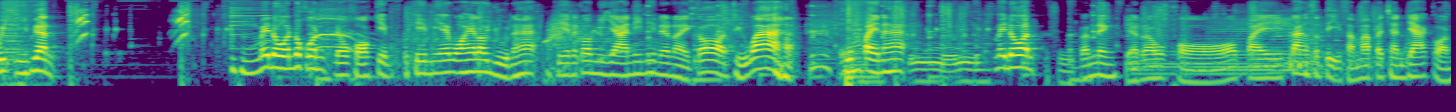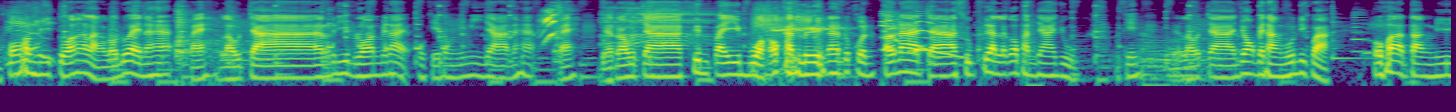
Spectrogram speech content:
อุ๊ยมีเพื่อน ไม่โดนทุกคนเดี๋ยวขอเก็บโอเคมีไอวอลให้เราอยู่นะฮะโอเคแล้วก็มียานิดๆหน่อยๆก็ถือว่าคุ้มไปนะฮะไม่โดนโอ้โหแป๊บนึง เดี๋ยวเราขอไปตั้งสติสัมมาประชัญญะก่อน เพราะว่ามีตัวข้างหลังเราด้วยนะฮะ ไป เราจะรีบร้อนไม่ได้ โอเค ตรงนี้มียานะฮะ ไป เดี๋ยวเราจะขึ้นไปบวกเขากันเลยนะทุกคน เขาน่าจะซุปเพื่อนแล้วก็พันยาอยู่ โอเค เดี๋ยวเราจะย่องไปทางนู้นดีกว่า เพราะว่าทางนี้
